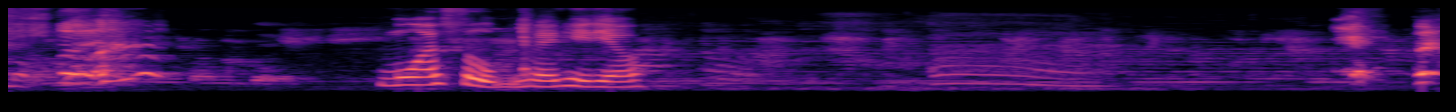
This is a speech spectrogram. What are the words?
หมกมั่วมั่วสุมเลยทีเดียว เอ้ย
